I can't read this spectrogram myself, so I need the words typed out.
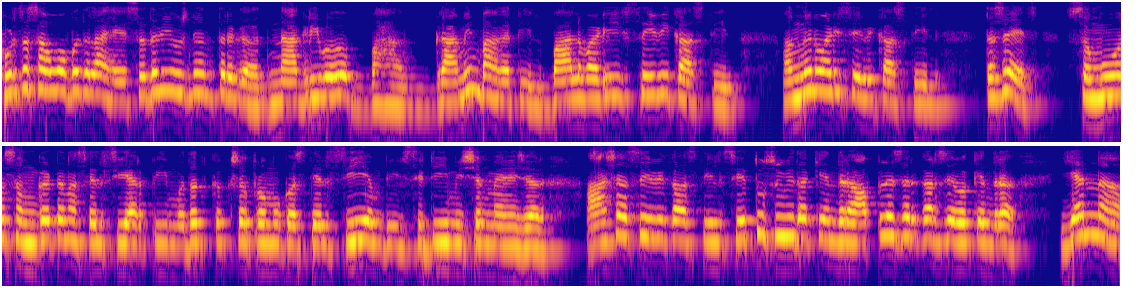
पुढचा सहावा बदल आहे. सदर योजनेअंतर्गत नागरी व भा ग्रामीण भागातील बालवाडी सेविका असतील अंगणवाडी सेविका असतील तसेच समूह संघटन असेल सी आर पी मदत कक्ष प्रमुख असतील C M D city mission manager ASHA सेविका असतील सेतू सुविधा केंद्र आपले सरकार सेवा केंद्र यांना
